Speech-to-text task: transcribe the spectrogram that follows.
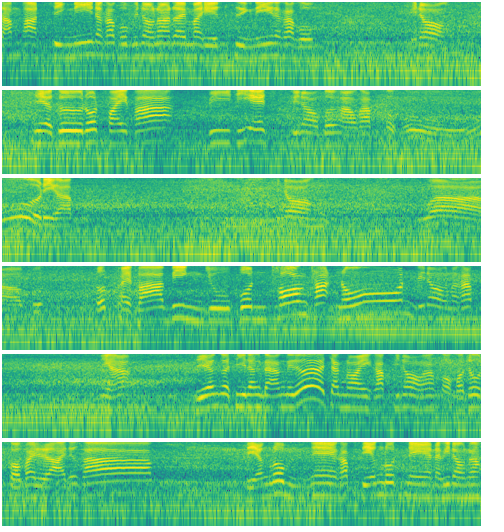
สัมผัสสิ่งนี้นะครับ ผมพี่น้องนะได้มาเห็นสิ่งนี้นะครับ ผมพี่น้องนี่คือรถไฟฟ้า BTS พี่น้องเบิ่งเอาครับ โอ้โหดีครับ พี่น้อง ว้าว รถไฟฟ้าวิ่งอยู่บนท้องถนนพี่น้องนะครับ นี่ฮะเสียงกระซีดังๆเลยเด้อจักหน่อยครับพี่น้องนะขอขอโทษขออภัยหลายๆเด้อครับ เสียงล่มแน่ครับ เสียงรถแน่นะพี่น้องนะ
